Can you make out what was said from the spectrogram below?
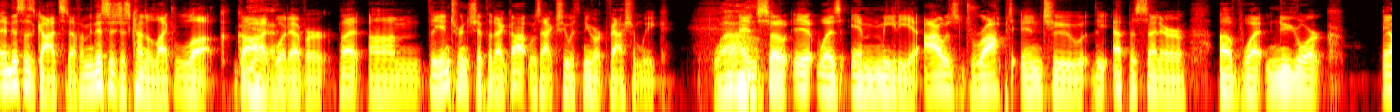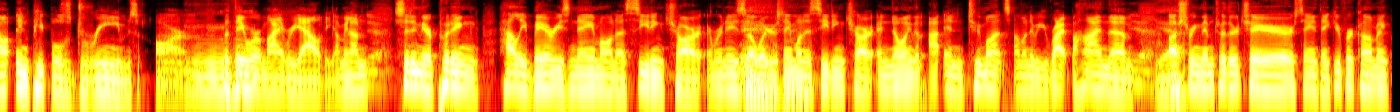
and this is God stuff. I mean, this is just kind of like luck, God, Yeah. whatever. But um, the internship that I got was actually with New York Fashion Week. wow. And so it was immediate. I was dropped into the epicenter of what New York in people's dreams are, but they were my reality. I mean, I'm sitting there putting Halle Berry's name on a seating chart and Renee Zellweger's name on a seating chart and knowing that I, in two months I'm going to be right behind them, Yeah. ushering them to their chair, saying thank you for coming.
